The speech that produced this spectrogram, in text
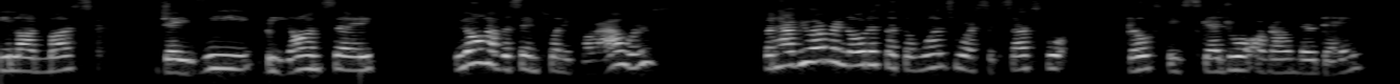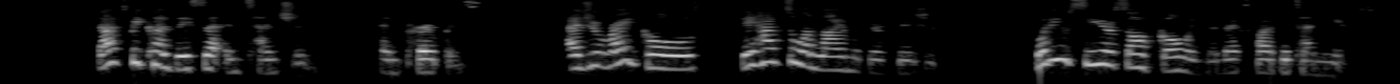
Elon Musk, Jay Z, Beyonce. We all have the same 24 hours. But have you ever noticed that the ones who are successful built a schedule around their day? That's because they set intentions and purpose. As you write goals, they have to align with your vision. What do you see yourself going the next five to 10 years?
